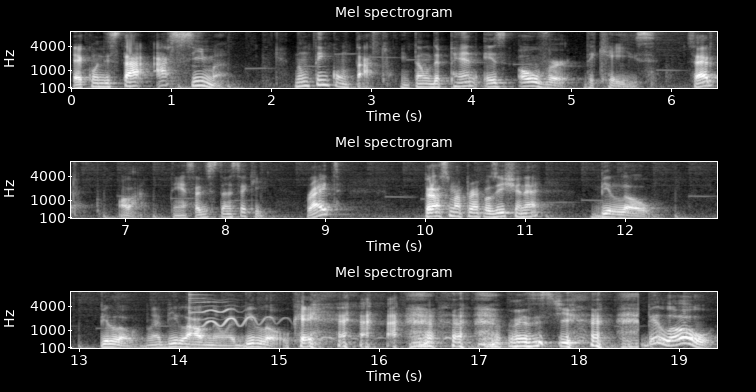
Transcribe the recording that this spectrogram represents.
é quando está acima. Não tem contato. Então, the pen is over the case. Certo? Olha lá, tem essa distância aqui. Right? Próxima preposition é below. Below, não é Bilal não, é below, ok? não existia. below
